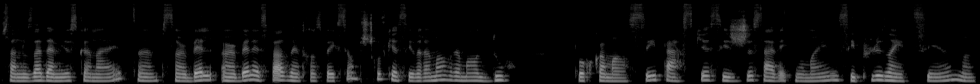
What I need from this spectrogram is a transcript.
ça nous aide à mieux se connaître. Puis c'est un bel, un bel espace d'introspection. Puis je trouve que c'est vraiment, vraiment doux pour commencer parce que c'est juste avec nous-mêmes, c'est plus intime.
